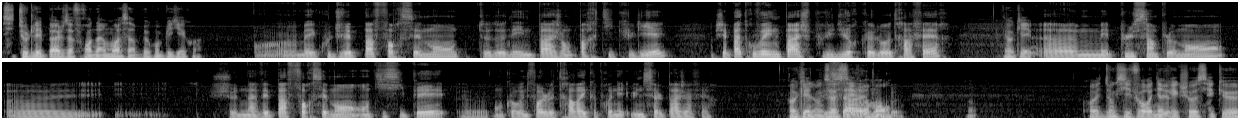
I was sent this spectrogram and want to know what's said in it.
si toutes les pages doivent prendre un mois, c'est un peu compliqué. quoi. bah écoute, je vais pas forcément te donner une page en particulier. J'ai pas trouvé une page plus dure que l'autre à faire. Ok. mais plus simplement, je n'avais pas forcément anticipé, euh, encore une fois, le travail que prenait une seule page à faire. Ok, donc ça, c'est vraiment. Donc, donc s'il faut retenir quelque chose, c'est que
